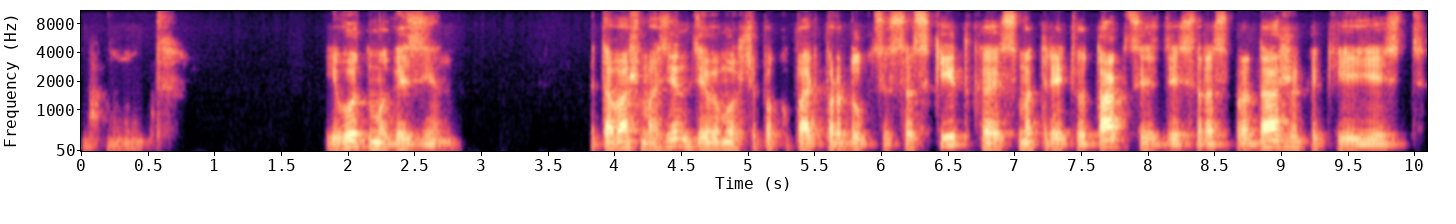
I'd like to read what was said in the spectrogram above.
Вот. И вот магазин. Это ваш магазин, где вы можете покупать продукции со скидкой, смотреть вот акции, здесь распродажи какие есть.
